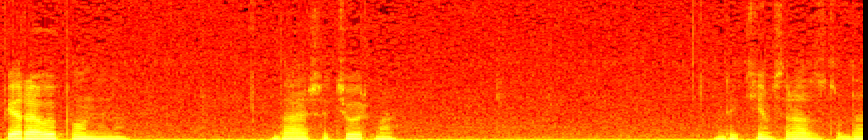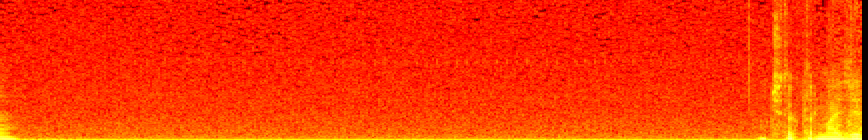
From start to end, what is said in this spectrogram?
Так, первая выполнена. Дальше тюрьма. Летим сразу туда. Что так тормозит?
